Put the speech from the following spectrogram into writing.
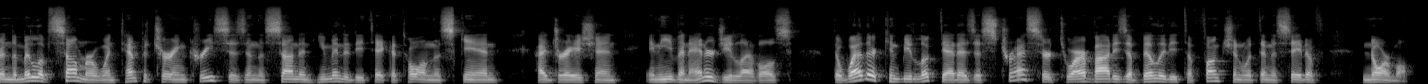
during the middle of summer, when temperature increases and the sun and humidity take a toll on the skin, hydration, and even energy levels, the weather can be looked at as a stressor to our body's ability to function within a state of normal.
